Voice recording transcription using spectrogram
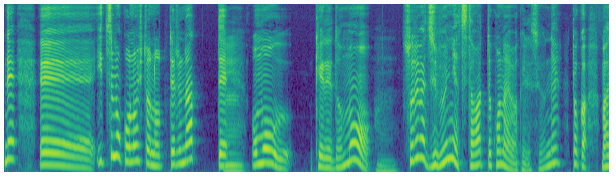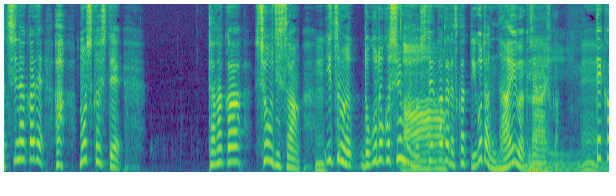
で、えーいつもこの人載ってるなって思うけれども、それは自分には伝わってこないわけですよね。とか、街中で、あ、もしかして、田中庄司さん、いつもどこどこ新聞に載せてる方ですかっていうことはないわけじゃないですか。ねって考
